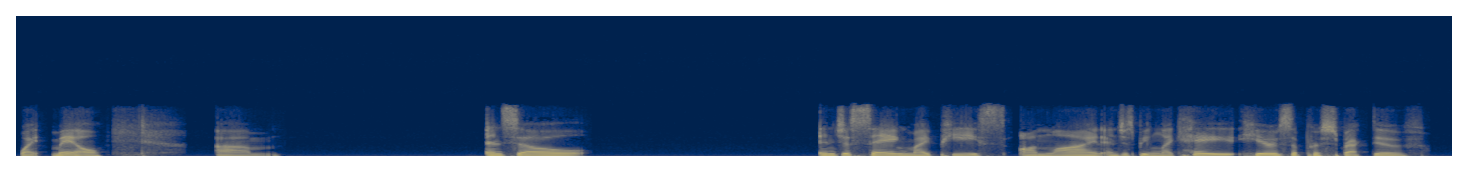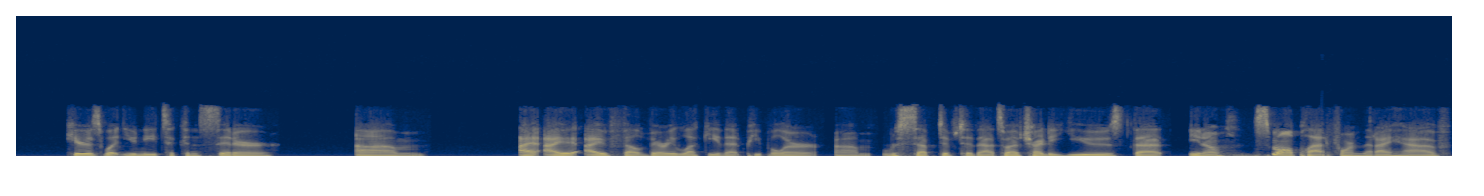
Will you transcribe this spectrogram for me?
white male. Um, and so, in just saying my piece online and just being like, hey, here's a perspective, here's what you need to consider. Um, I, I, I felt very lucky that people are um, receptive to that. So I've tried to use that, you know, small platform that I have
